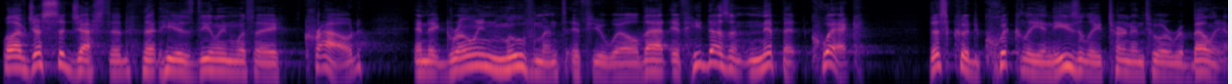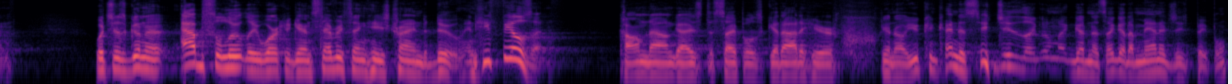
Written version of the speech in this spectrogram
Well, I've just suggested that he is dealing with a crowd and a growing movement, if you will, that if he doesn't nip it quick, this could quickly and easily turn into a rebellion, which is going to absolutely work against everything he's trying to do. And he feels it. Calm down, guys, disciples, get out of here. You know, you can kind of see Jesus like, oh my goodness, I got to manage these people.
